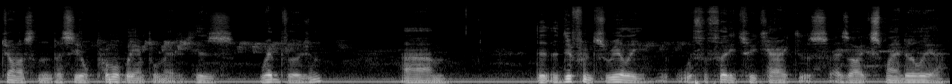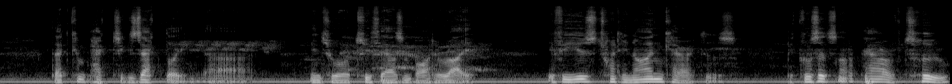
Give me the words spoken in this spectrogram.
Jonathan Basile probably implemented his web version. Um, the, the difference really with the 32 characters, as I explained earlier, that compacts exactly uh, into a 2000 byte array. If you use 29 characters, because it's not a power of 2,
